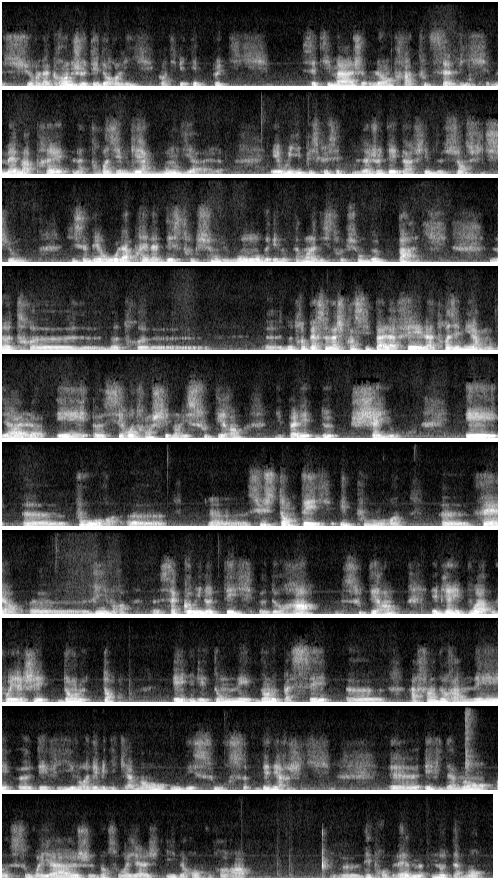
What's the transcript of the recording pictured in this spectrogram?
sur la grande jetée d'Orly quand il était petit. Cette image le hantera toute sa vie, même après la Troisième Guerre mondiale. Et oui, puisque La Jetée est un film de science-fiction qui se déroule après la destruction du monde et notamment la destruction de Paris. Notre, euh, euh, euh, personnage principal a fait la Troisième Guerre mondiale et s'est retranché dans les souterrains du palais de Chaillot. Et pour sustenter et pour faire vivre sa communauté de rats souterrains, eh bien, il doit voyager dans le temps. Et il est emmené dans le passé euh, afin de ramener euh, des vivres, des médicaments ou des sources d'énergie. Euh, évidemment, dans son voyage, il rencontrera des problèmes, notamment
